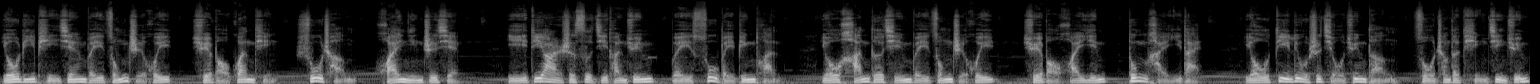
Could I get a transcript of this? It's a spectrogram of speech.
由李品仙为总指挥，确保关亭、舒城、怀宁知县；以第二十四集团军为苏北兵团，由韩德勤为总指挥，确保淮阴、东海一带；由第六十九军等组成的挺进军，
